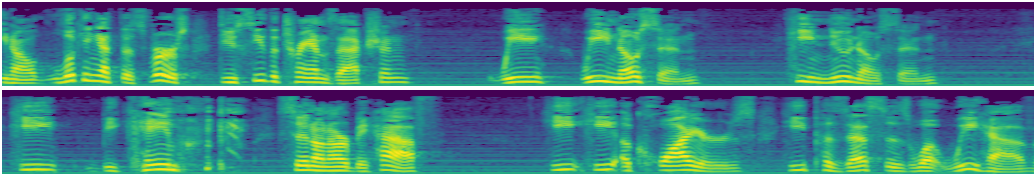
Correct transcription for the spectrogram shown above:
you know, looking at this verse, do you see the transaction? We, we know sin. He knew no sin. He became sin on our behalf. He, he acquires, he possesses what we have.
